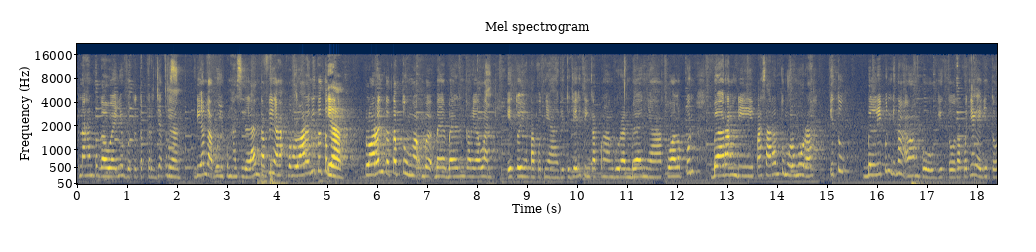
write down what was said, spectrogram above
nahan pegawainya buat tetap kerja terus Iya. dia nggak punya penghasilan tapi ya pengeluarannya tetap iya. Pengeluaran tetap tuh nggak ba- bayar bayarin karyawan. Itu yang takutnya gitu. Jadi tingkat pengangguran banyak. Walaupun barang di pasaran tuh murah-murah itu beli pun kita nggak mampu gitu. Takutnya kayak gitu.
